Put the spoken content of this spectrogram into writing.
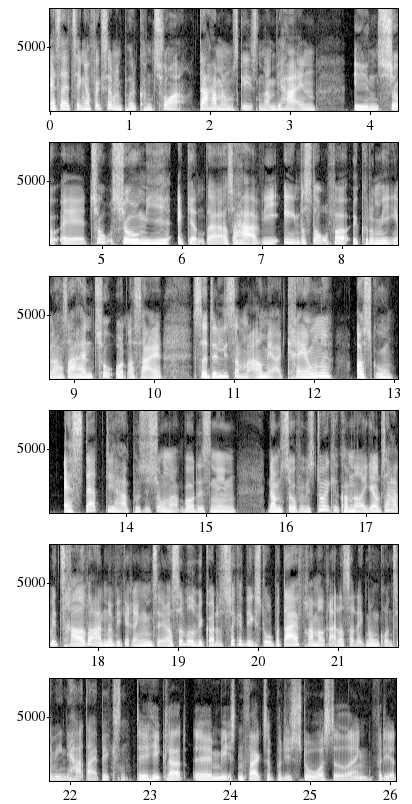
Altså jeg tænker for eksempel på et kontor, der har man måske sådan, om vi har en, en so, øh, to SoMe-agenter, og så har vi en, der står for økonomien, og så har han to under sig. Så det er ligesom meget mere krævende at skulle erstatte de her positioner, hvor det er sådan en, Nå, men Sofie, hvis du ikke kan komme ned og hjælpe, så har vi 30 andre, vi kan ringe til, og så ved vi godt, at så kan vi ikke stole på dig fremadrettet, så er der ikke nogen grund til, at vi egentlig har dig i biksen. det er helt klart øh, mest en faktor på de store steder, ikke? fordi at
